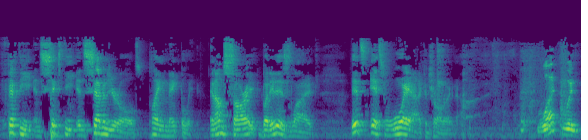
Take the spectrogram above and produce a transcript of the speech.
50 and 60 and 70 year olds playing make believe and i'm sorry but it is like it's it's way out of control right now what would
